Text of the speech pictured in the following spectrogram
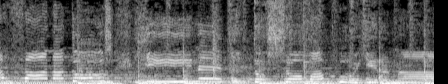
αθάνατος, γίνε το σώμα που γυρνάς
